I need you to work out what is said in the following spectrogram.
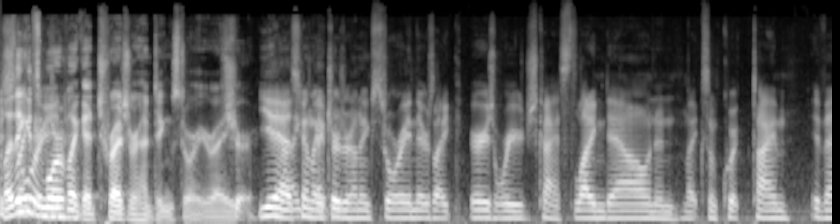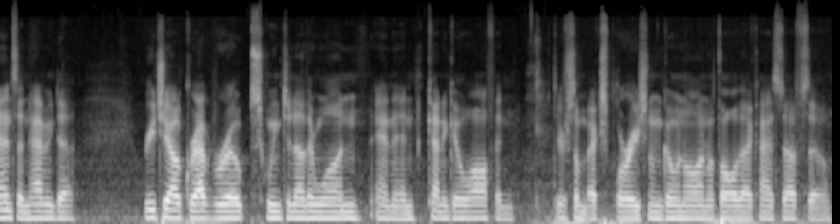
a Well, I think it's more of like a treasure hunting story, right? sure. Yeah, No, it's kind of like a treasure it. hunting story, and there's like areas where you're just kind of sliding down and like some quick time events and having to reach out, grab a rope, swing to another one, and then kind of go off. And there's some exploration going on with all that kind of stuff. So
